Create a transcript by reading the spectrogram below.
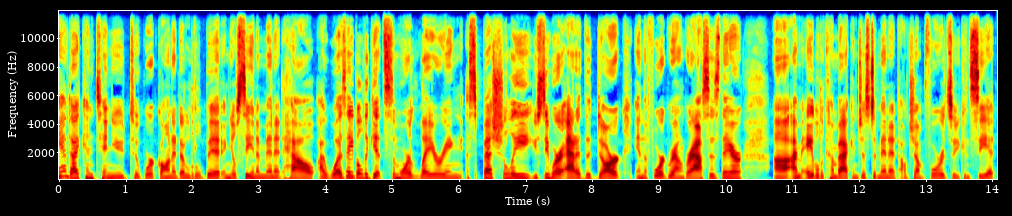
And I continued to work on it a little bit, and you'll see in a minute how I was able to get some more layering, especially you see where I added the dark in the foreground grasses there. Uh, I'm able to come back in just a minute. I'll jump forward so you can see it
